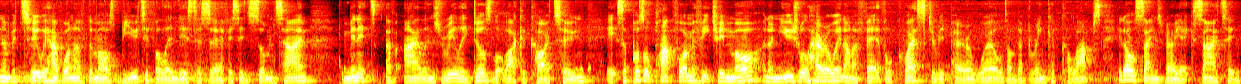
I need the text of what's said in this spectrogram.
number two, we have one of the most beautiful indies to surface in some time. Minute of Islands really does look like a cartoon. It's a puzzle platformer featuring Mo, an unusual heroine on a fateful quest to repair a world on the brink of collapse. It all sounds very exciting.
